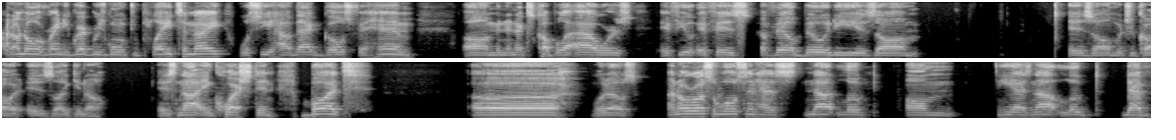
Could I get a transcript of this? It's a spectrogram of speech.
I don't know if Randy Gregory is going to play tonight. We'll see how that goes for him um, in the next couple of hours. If you if his availability is um is um what you call it is like you know is not in question. But uh, what else? I know Russell Wilson has not looked um he has not looked that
